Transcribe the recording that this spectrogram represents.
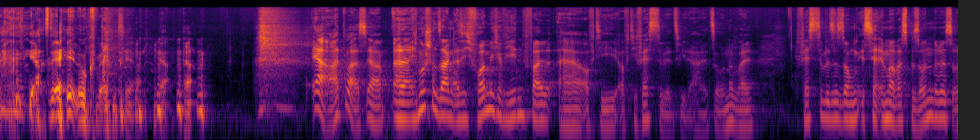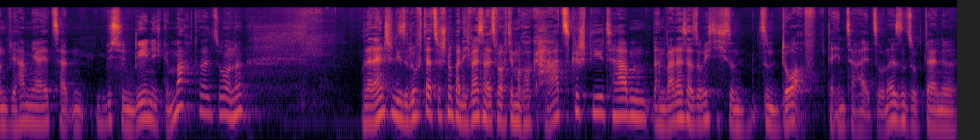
ja, sehr eloquent, ja. ja, ja. Ja, hat was, ja. Also ich muss schon sagen, also ich freue mich auf jeden Fall äh, auf, die, auf die Festivals wieder halt so, ne? weil Festivalsaison ist ja immer was Besonderes und wir haben ja jetzt halt ein bisschen wenig gemacht halt so, ne? Und allein schon diese Luft da zu schnuppern, ich weiß noch, als wir auf dem Rock Harz gespielt haben, dann war das ja so richtig so ein, so ein Dorf dahinter halt so, ne? Das sind so kleine,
